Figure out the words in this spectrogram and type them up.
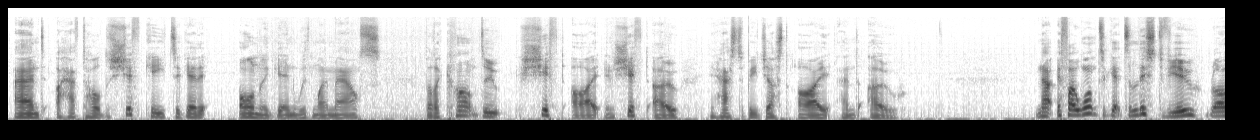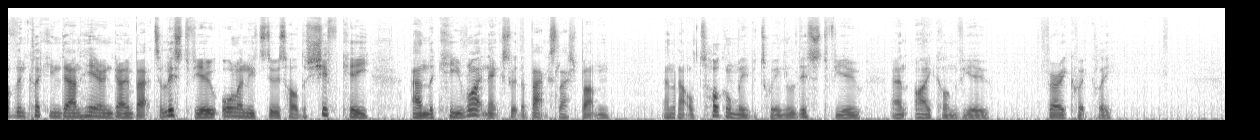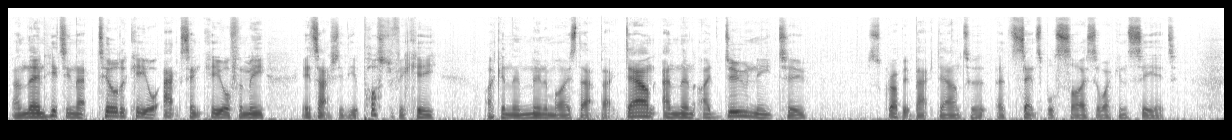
and I have to hold the shift key to get it on again with my mouse but I can't do Shift I and Shift O, it has to be just I and O. Now if I want to get to list view, rather than clicking down here and going back to list view, all I need to do is hold the Shift key and the key right next to it, the backslash button, and that will toggle me between list view and icon view very quickly. And then hitting that tilde key or accent key, or for me it's actually the apostrophe key, I can then minimize that back down and then I do need to scrub it back down to a sensible size so I can see it.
